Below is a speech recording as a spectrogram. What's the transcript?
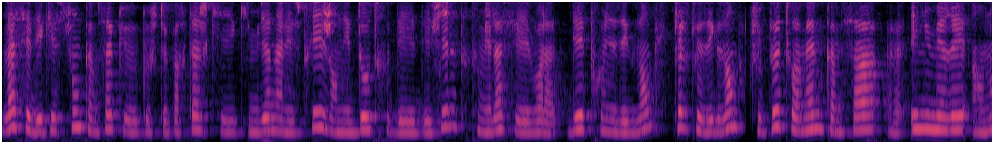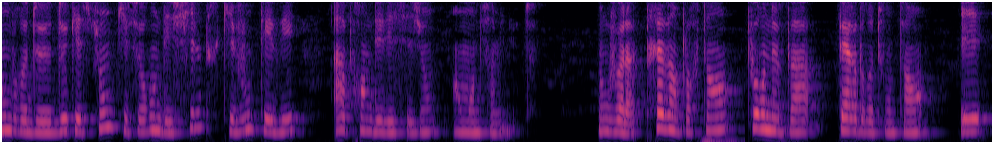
Là, c'est des questions comme ça que, je te partage qui, me viennent à l'esprit. J'en ai d'autres, des, filtres, mais là, c'est voilà des premiers exemples. Quelques exemples. Tu peux toi-même comme ça euh, énumérer un nombre de, de questions qui seront des filtres qui vont t'aider à prendre des décisions en moins de 5 minutes. Donc voilà, très important pour ne pas perdre ton temps et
